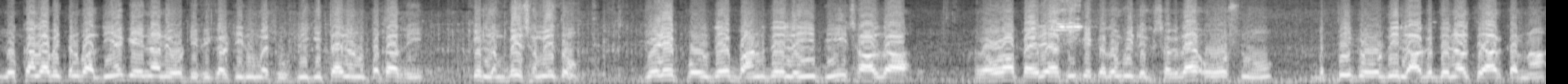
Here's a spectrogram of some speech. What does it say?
ਲੋਕਾਂ ਦਾ ਵੀ ਧੰਨਵਾਦੀ ਹਾਂ ਕਿ ਇਹਨਾਂ ਨੇ ਉਹ ਡਿਫਿਕਲਟੀ ਨੂੰ ਮਹਿਸੂਸ ਨਹੀਂ ਕੀਤਾ। ਇਹਨਾਂ ਨੂੰ ਪਤਾ ਸੀ ਕਿ ਲੰਬੇ ਸਮੇਂ ਤੋਂ ਜਿਹੜੇ ਪੁਲ ਦੇ ਬਣ ਦੇ ਲਈ 20 ਸਾਲ ਦਾ ਰੌਲਾ ਪੈ ਰਿਹਾ ਸੀ ਕਿ ਕਦੋਂ ਵੀ ਡਿੱਗ ਸਕਦਾ ਉਸ ਨੂੰ 32 ਕਰੋੜ ਦੀ ਲਾਗਤ ਦੇ ਨਾਲ ਤਿਆਰ ਕਰਨਾ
